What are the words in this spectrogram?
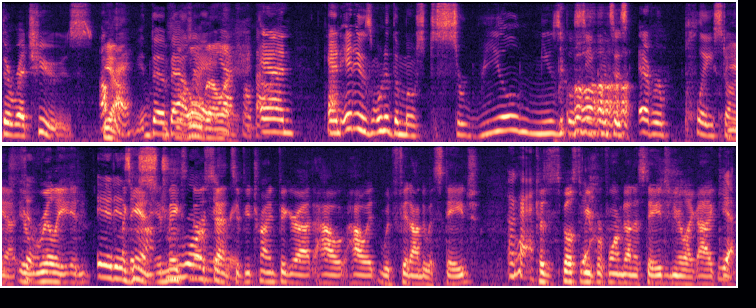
the Red Shoes, okay. the It's a whole ballet, ballet. The ballet. and and it is one of the most surreal musical sequences ever placed on yeah it really it, It is again it makes no sense if you try and figure out how how it would fit onto a stage okay. because it's supposed to be performed on a stage and you're like i can't Yeah.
